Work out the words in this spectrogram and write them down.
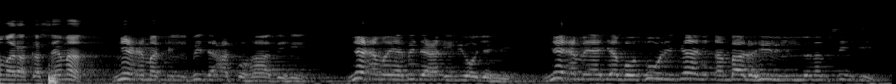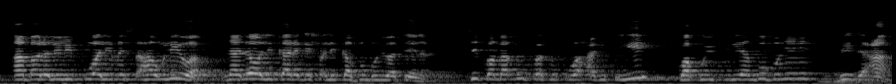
umar akasema nicmat lbidatu hadhihi. Nema ya bida iliyoje hii? Nema ya jambo zuri gani ambalo hili lililo na msingi ambalo lilikuwa limesahauliwa na leo likaregeshwa likavumbuliwa tena? Si kwamba mtu atukua hadithi hii kwa kuitilia nguvu nini? Bida.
